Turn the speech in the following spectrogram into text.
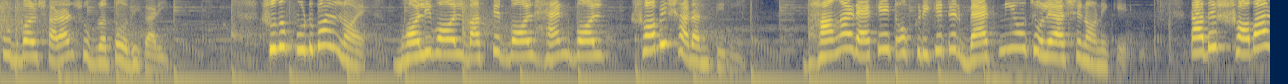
ফুটবল সারান সুব্রত অধিকারী। শুধু ফুটবল নয়, ভলিবল, বাস্কেটবল, হ্যান্ডবল, সবই সারান তিনি। ভাঙা র্যাকেট ও ক্রিকেটের ব্যাট নিয়েও চলে আসেন অনেকে। তাদের সবার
